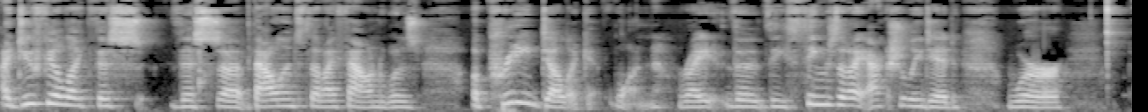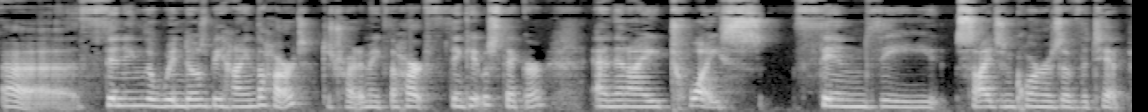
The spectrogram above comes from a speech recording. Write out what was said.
I do feel like this this uh, balance that I found was a pretty delicate one, right? The the things that I actually did were uh, thinning the windows behind the heart to try to make the heart think it was thicker. And then I twice thinned the sides and corners of the tip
